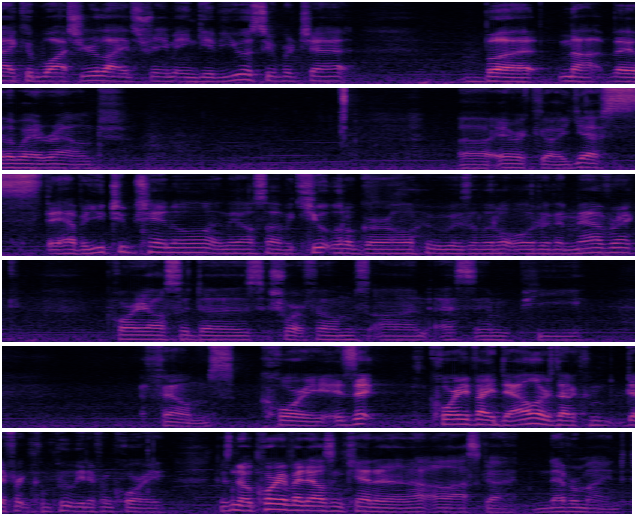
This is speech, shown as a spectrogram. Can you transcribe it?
I could watch your live stream and give you a super chat. but not the other way around. Uh, Erica, yes, they have a YouTube channel and they also have a cute little girl who is a little older than Maverick. Corey also does short films on SMP Films. Corey, is it Corey Vidal or is that a com- different, completely different Corey? Because no, Corey Vidal's in Canada, not Alaska. Never mind.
